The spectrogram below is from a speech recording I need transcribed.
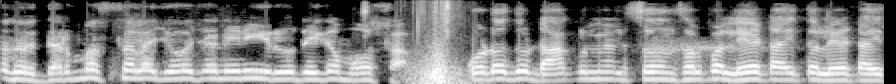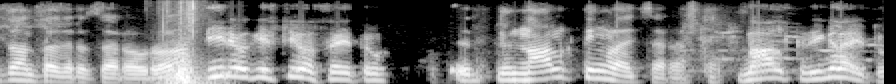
ಅದು ಧರ್ಮಸ್ಥಳ ಯೋಜನೆ ಇರುವುದು ಈಗ ಮೋಸ. ಕೊಡೋದು ಡಾಕ್ಯುಮೆಂಟ್ಸ್ ಒಂದ್ ಸ್ವಲ್ಪ ಲೇಟ್ ಆಯ್ತು ಲೇಟ್ ಆಯ್ತು ಅಂತ ಇದಾರೆ ಸರ್ ಅವರು. ನೀರೋಗಿ ಎಷ್ಟು ವರ್ಷ ಆಯ್ತು? ನಾಲ್ಕು ತಿಂಗಳಾಯ್ತು ಸರ್ ಅಷ್ಟೇ. ನಾಲ್ಕು ತಿಂಗಳಾಯ್ತು.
